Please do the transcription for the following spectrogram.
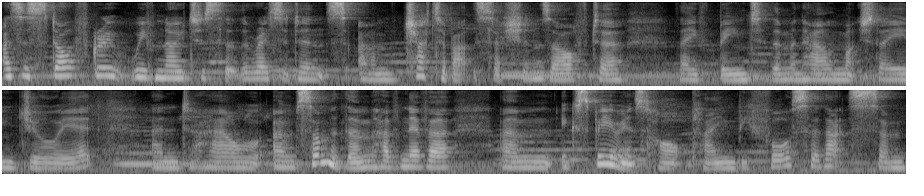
As a staff group, we've noticed that the residents um, chat about the sessions after they've been to them and how much they enjoy it, and how um, some of them have never um, experienced harp playing before, so that's um,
